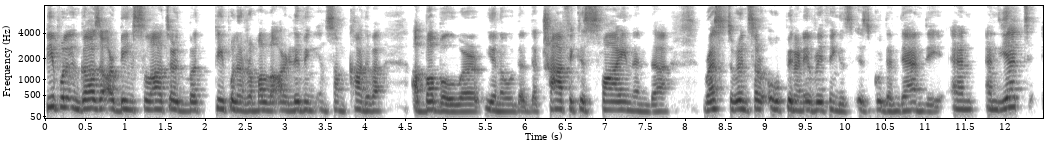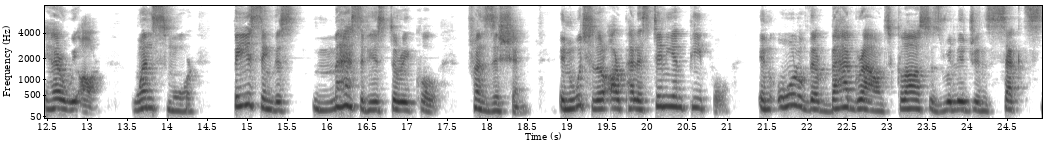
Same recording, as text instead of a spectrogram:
People in Gaza are being slaughtered, but people in Ramallah are living in some kind of a a bubble where you know the, the traffic is fine and the restaurants are open and everything is, is good and dandy. And and yet here we are once more facing this massive historical transition in which there are palestinian people in all of their backgrounds classes religions sects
